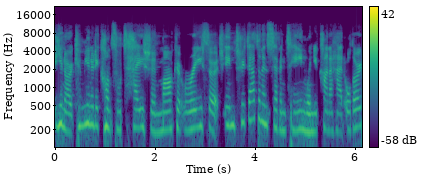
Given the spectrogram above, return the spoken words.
you know, community consultation, market research. In 2017, when you kind of had, although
